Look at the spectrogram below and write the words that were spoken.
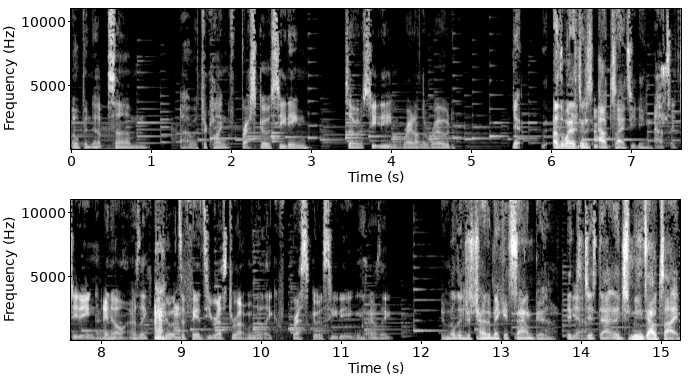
opened up some, uh, what they're calling fresco seating. So seating right on the road. Yeah, otherwise known as outside seating. outside seating. I know. I was like, you know, it's a fancy restaurant when they're like fresco seating. I was like, No, they're just trying to make it sound good. It's Yeah. just that. It just means outside.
